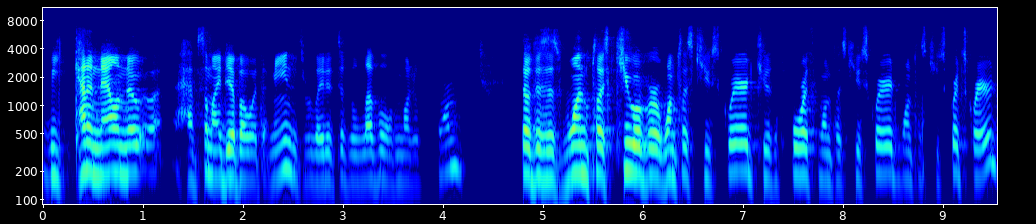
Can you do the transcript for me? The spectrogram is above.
We kind of now know, have some idea about what that means. It's related to the level of the modular form. So this is 1 plus q over 1 plus q squared, q to the fourth, 1 plus q squared, 1 plus q squared squared.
